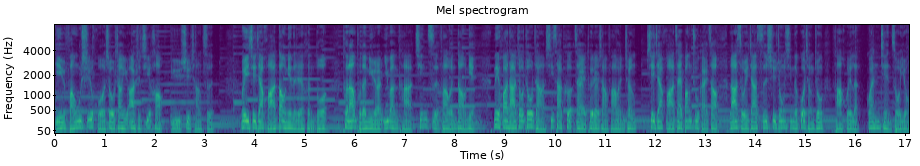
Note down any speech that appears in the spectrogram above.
因房屋失火受伤于二十七号与世长辞。为谢家华悼念的人很多，特朗普的女儿伊万卡亲自发文悼念。内华达州州长西萨克在推特上发文称，谢家华在帮助改造拉斯维加斯市中心的过程中发挥了关键作用。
